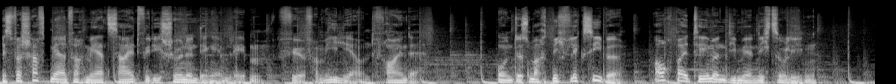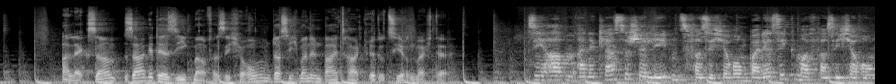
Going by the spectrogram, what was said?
Es verschafft mir einfach mehr Zeit für die schönen Dinge im Leben, für Familie und Freunde. Und es macht mich flexibel, auch bei Themen, die mir nicht so liegen. Alexa, sage der Sigma-Versicherung, dass ich meinen Beitrag reduzieren möchte. Sie haben eine klassische Lebensversicherung bei der Sigma-Versicherung.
